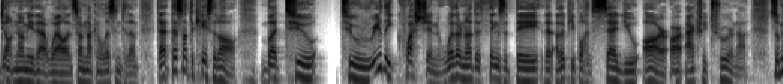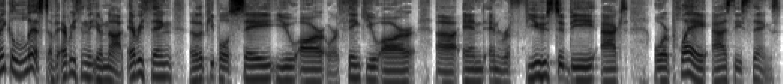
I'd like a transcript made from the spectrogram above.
don't know me that well and so i'm not going to listen to them. That that's not the case at all. But to to really question whether or not the things that they that other people have said you are are actually true or not so make a list of everything that you're not everything that other people say you are or think you are uh, and and refuse to be act or play as these things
